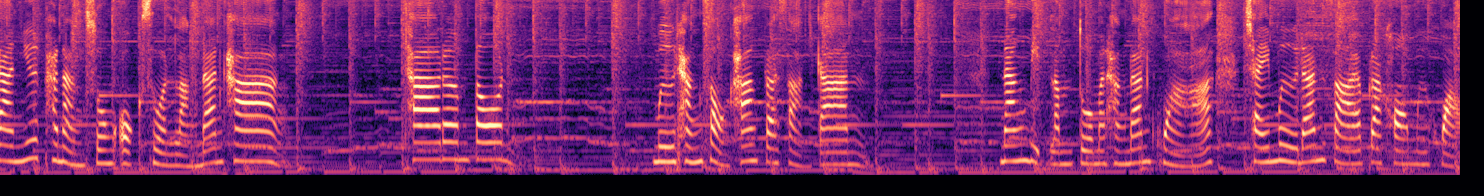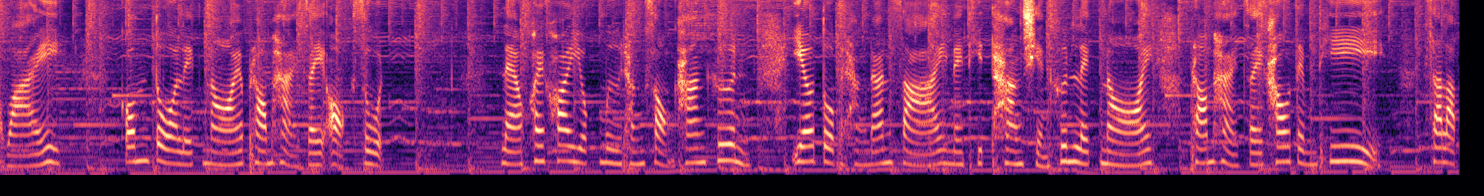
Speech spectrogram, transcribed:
การยืดผนังทรงอกส่วนหลังด้านข้าง ท่าเริ่มต้น มือทั้งสองข้างประสานกัน นั่งบิดลำตัวมาทางด้านขวา ใช้มือด้านซ้ายประคองมือขวาไว้ ก้มตัวเล็กน้อยพร้อมหายใจออกสุด แล้วค่อยๆยยกมือทั้งสองข้างขึ้น เอี้ยวตัวไปทางด้านซ้ายในทิศทางเฉียงขึ้นเล็กน้อย พร้อมหายใจเข้าเต็มที่ สลับ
